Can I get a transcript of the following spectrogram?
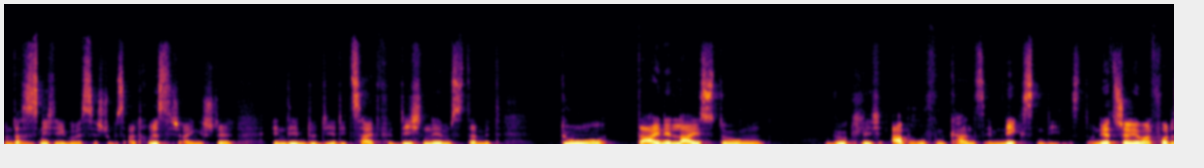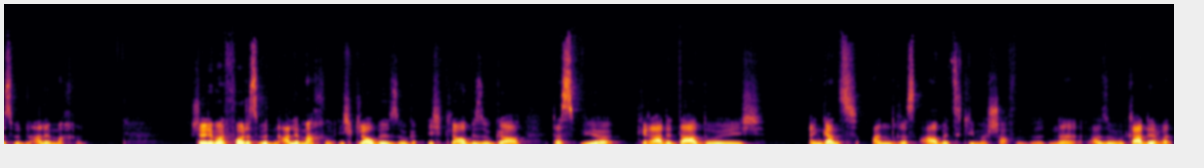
Und das ist nicht egoistisch. Du bist altruistisch eingestellt, indem du dir die Zeit für dich nimmst, damit du deine Leistung wirklich abrufen kannst im nächsten Dienst. Und jetzt stell dir mal vor, das würden alle machen. Stell dir mal vor, das würden alle machen. Ich glaube sogar, ich glaube sogar dass wir gerade dadurch ein ganz anderes Arbeitsklima schaffen würden. Ne? Also gerade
